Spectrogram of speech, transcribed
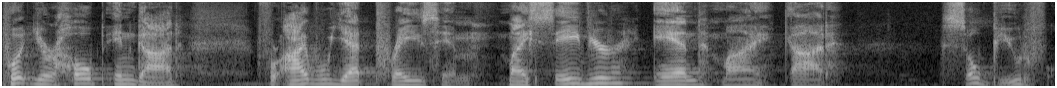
Put your hope in God, for I will yet praise him, my Savior and my God. So beautiful.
